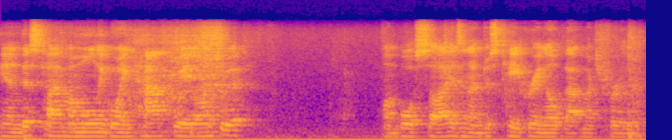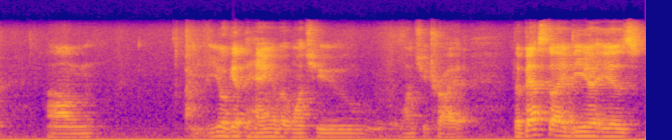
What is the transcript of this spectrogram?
And this time I'm only going halfway onto it on both sides and I'm just tapering out that much further. Um, you'll get the hang of it once you, once you try it. The best idea is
